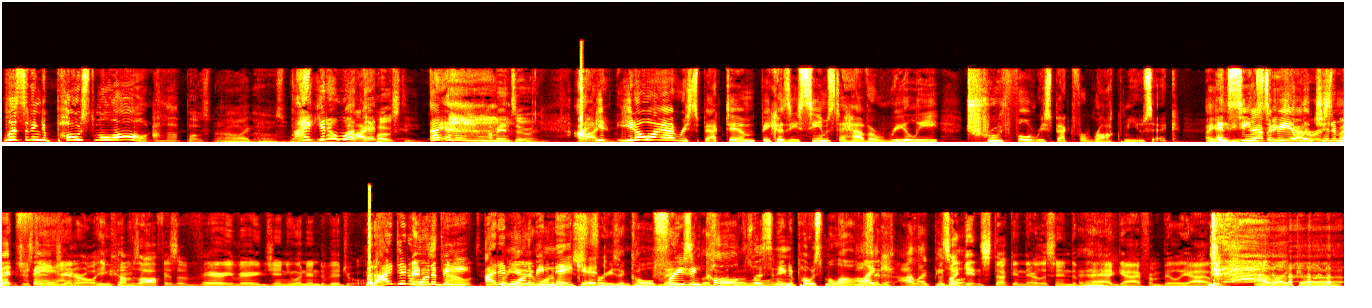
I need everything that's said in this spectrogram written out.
listening to Post Malone. I love Post Malone. I like though. Post I, you know what? I like That- Posty. I, I'm into him. I I, you, you know why I respect him? Because he seems to have a really truthful respect for rock music. I- and he- seems yeah, to be a legitimate respect just fan. in general. He comes off as a very, very genuine individual. But I didn't want to be. talented. I didn't want to be wanna be naked, freezing cold naked, freezing listening to cold, Post listening Malone. to Post Malone. I'll like say this, I like people. It's like getting stuck in there listening to Bad Guy from Billie Eilish. I like uh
